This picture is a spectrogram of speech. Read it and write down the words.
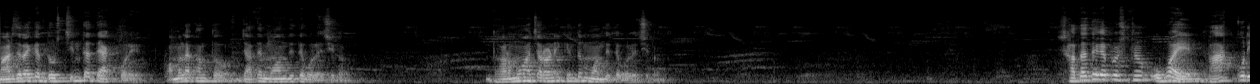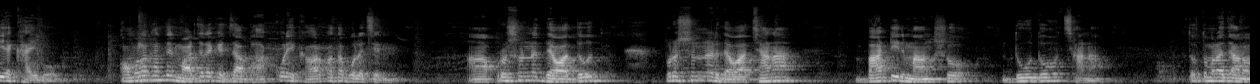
মার্জারাকে দুশ্চিন্তা ত্যাগ করে কমলাকান্ত যাতে মন দিতে বলেছিল। ধর্ম আচরণে কিন্তু মন দিতে বলেছিল। সাদা থেকে প্রশ্ন, উভয়ে ভাগ করিয়া খাইব। কমলাকান্তের মার্জারাকে যা ভাগ করে খাওয়ার কথা বলেছেন প্রসন্নের দেওয়া দুধ, প্রসন্নের দেওয়া ছানা, বাটির মাংস, দুধ ও ছানা। তো তোমরা জানো,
